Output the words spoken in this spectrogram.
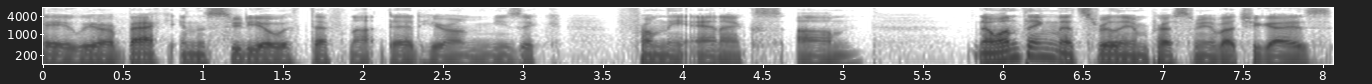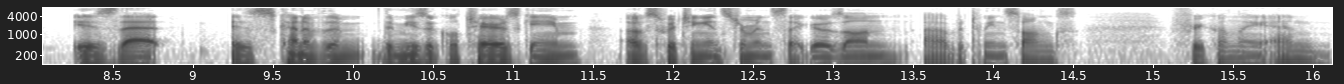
Okay, we are back in the studio with Def Not Dead here on Music from the Annex. Um, now, one thing that's really impressed me about you guys is that is kind of the the musical chairs game of switching instruments that goes on uh, between songs frequently. And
